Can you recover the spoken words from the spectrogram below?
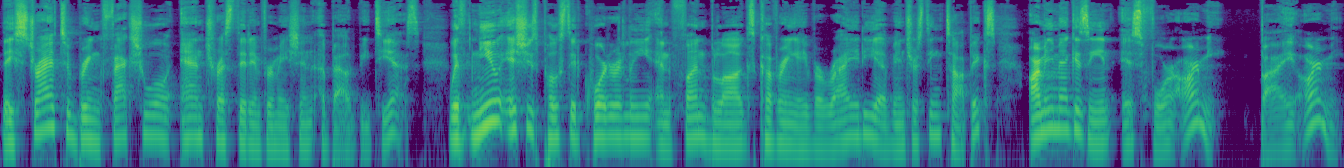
they strive to bring factual and trusted information about BTS. With new issues posted quarterly and fun blogs covering a variety of interesting topics, Army Magazine is for Army, by Army.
